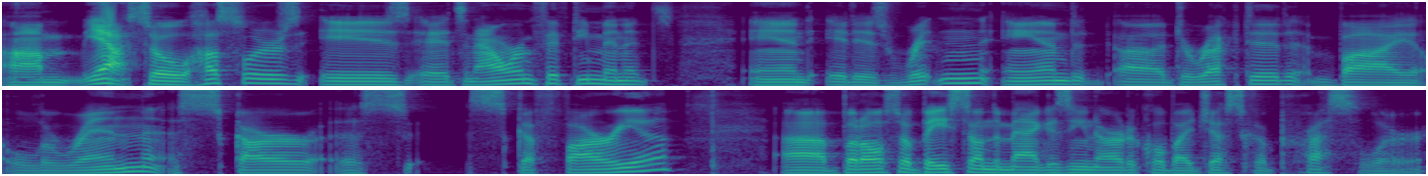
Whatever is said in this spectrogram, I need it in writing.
Um, yeah, so Hustlers is it's an hour and 50 minutes, and it is written and uh, directed by Loren Scar uh, Scafaria, uh, but also based on the magazine article by Jessica Pressler.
